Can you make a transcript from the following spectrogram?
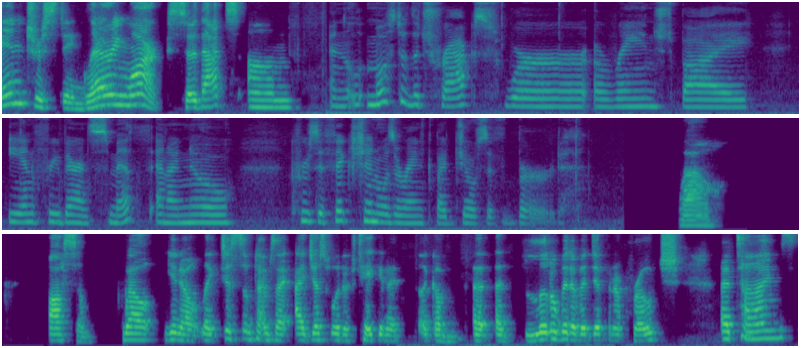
Interesting. Larry Marks. So that's um and most of the tracks were arranged by Ian Freebairn Smith and I know Crucifixion was arranged by Joseph Byrd. Wow. Awesome. Well, you know, like just sometimes I, I just would have taken a like a, a, a little bit of a different approach at times,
